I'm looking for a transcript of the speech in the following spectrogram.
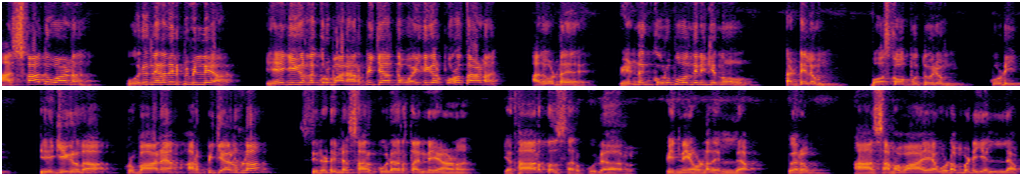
അസാധുവാണ്. ഒരു നിലനിൽപ്പുമില്ല. ഏകീകൃത കുർബാന അർപ്പിക്കാത്ത വൈദികർ പുറത്താണ്. അതുകൊണ്ട് വീണ്ടും കുറിപ്പ് വന്നിരിക്കുന്നു. തട്ടിലും ബോസ്കോ പുത്തൂരും കൂടി ഏകീകൃത കുർബാന അർപ്പിക്കാനുള്ള സിരഡിന്റെ സർക്കുലർ തന്നെയാണ്. യഥാർത്ഥ സർക്കുലർ. പിന്നെ ഉള്ളതെല്ലാം വെറും ആ സമവായ ഉടമ്പടിയെല്ലാം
